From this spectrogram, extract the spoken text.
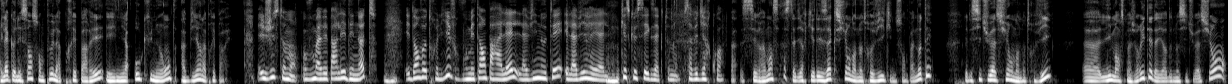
Et la connaissance, on peut la préparer et il n'y a aucune honte à bien la préparer. Et justement, vous m'avez parlé des notes, Mhm. et dans votre livre, vous mettez en parallèle la vie notée et la vie réelle. Mhm. Qu'est-ce que c'est exactement? Ça veut dire quoi? Bah, c'est vraiment ça, c'est-à-dire qu'il y a des actions dans notre vie qui ne sont pas notées. Il y a des situations dans notre vie, euh, l'immense majorité d'ailleurs de nos situations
